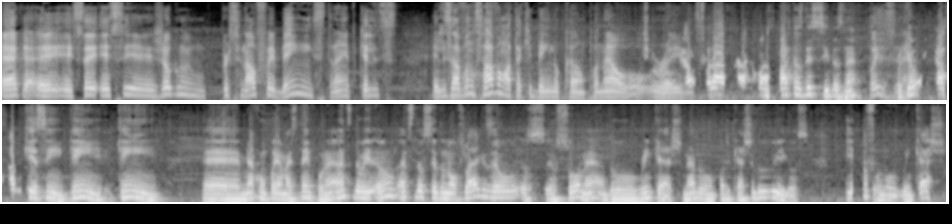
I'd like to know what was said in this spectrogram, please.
É, esse, esse jogo, por sinal, foi bem estranho, porque eles, eles avançavam até que bem no campo, né, o, o Ravens. Foram as, as quartas descidas, né? Pois Porque é. é engraçado que, assim, quem, quem é, me acompanha mais tempo, né? Antes de eu, eu- antes de eu ser do No Flags, eu, eu, eu sou, né, do Greencast, né? Do podcast do Eagles. E eu fui no Greencast,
